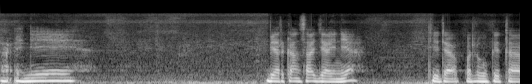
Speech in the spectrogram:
Nah, ini biarkan saja ini ya. Tidak perlu kita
